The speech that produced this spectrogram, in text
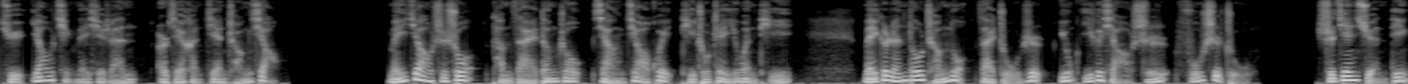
去邀请那些人，而且很见成效。梅教士说，他们在登州向教会提出这一问题，每个人都承诺在主日用一个小时服侍主，时间选定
